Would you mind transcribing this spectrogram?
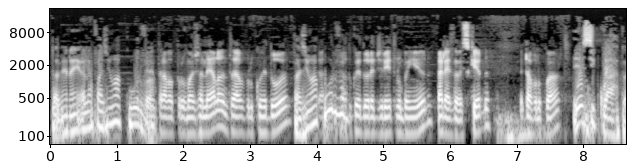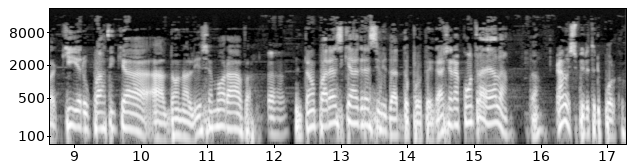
Tá vendo aí? Ela fazia uma curva. Entrava por uma janela, entrava pelo corredor. Fazia uma entrava curva. Do corredor à direita no banheiro. Aliás, não, à esquerda. Entrava no quarto. Esse quarto aqui era o quarto em que a, a dona Alicia morava. Aham. Então parece que a agressividade do poltergeist era contra ela. Tá? Era um espírito de porco.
